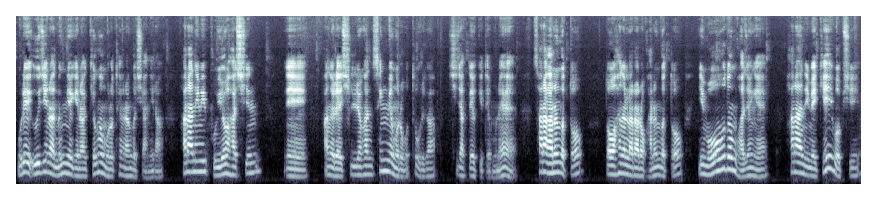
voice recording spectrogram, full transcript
우리의 의지나 능력이나 경험으로 태어난 것이 아니라 하나님이 부여하신 예, 하늘의 신령한 생명으로부터 우리가 시작되었기 때문에 살아가는 것도 또 하늘나라로 가는 것도 이 모든 과정에 하나님의 개입 없이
